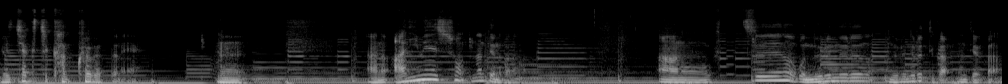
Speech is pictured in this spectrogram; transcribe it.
めちゃくちゃかっこよかったね。うん。あの、アニメーション、なんていうのかな。あの、普通のこうぬるぬる、ぬるぬるっていうか、なんていうのかな。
